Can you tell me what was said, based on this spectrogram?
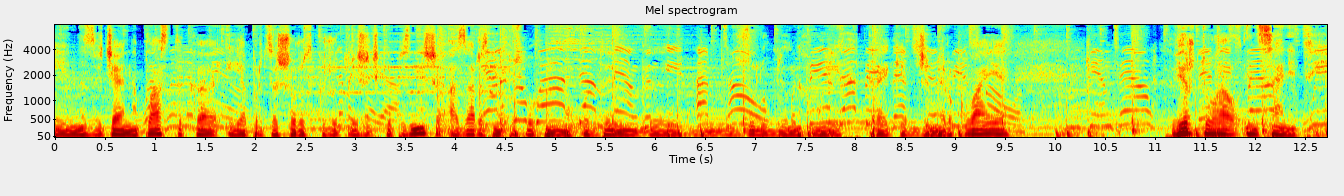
і незвичайна пластика. І я про це ще розкажу трішечки пізніше. А зараз ми послухаємо один е, з улюблених моїх треків Джимі Рокває Virtual Insanity,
